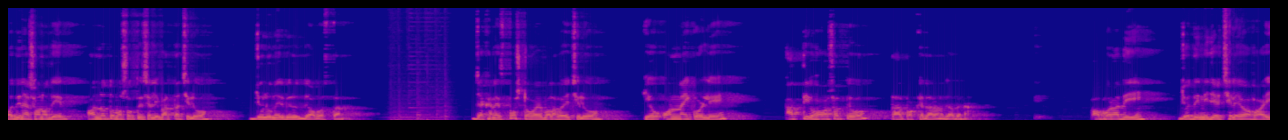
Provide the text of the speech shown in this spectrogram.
মদিনা সনদের অন্যতম শক্তিশালী বার্তা ছিল জুলুমের বিরুদ্ধে অবস্থান, যেখানে স্পষ্টভাবে বলা হয়েছিল, কেউ অন্যায় করলে আত্মীয় হওয়া সত্ত্বেও তার পক্ষে দাঁড়ানো যাবে না। অপরাধী যদি নিজের ছেলেও হয়,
